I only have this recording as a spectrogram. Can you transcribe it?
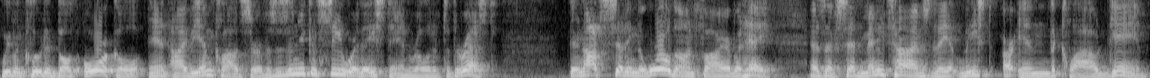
we've included both Oracle and IBM cloud services, and you can see where they stand relative to the rest. They're not setting the world on fire, but hey, as I've said many times, they at least are in the cloud game.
